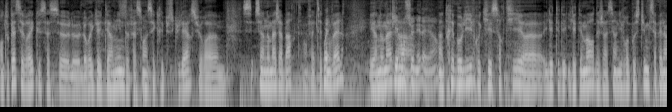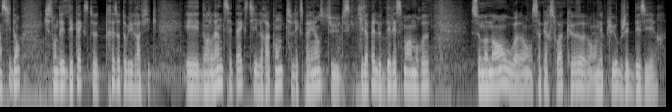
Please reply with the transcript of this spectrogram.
En tout cas, c'est vrai que ça se, le, le recueil termine de façon assez crépusculaire sur. euh, c'est un hommage à Barthes, en fait, cette nouvelle, et un hommage Qui est à mentionné d'ailleurs. un très beau livre qui est sorti. euh, il était il était mort déjà. C'est un livre posthume qui s'appelle Incident, qui sont des, des textes très autobiographiques. Et dans l'un de ces textes, il raconte l'expérience de ce qu'il appelle le délaissement amoureux, ce moment où euh, on s'aperçoit que euh, on n'est plus objet de désir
